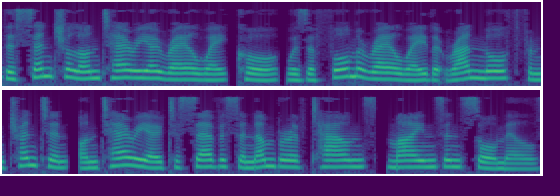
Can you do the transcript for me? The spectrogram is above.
The Central Ontario Railway was a former railway that ran north from Trenton, Ontario to service a number of towns, mines and sawmills.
